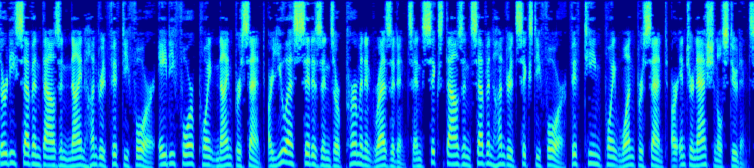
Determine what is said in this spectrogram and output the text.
37,954 are U.S. citizens or permanent residents and 6,764 are international students.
